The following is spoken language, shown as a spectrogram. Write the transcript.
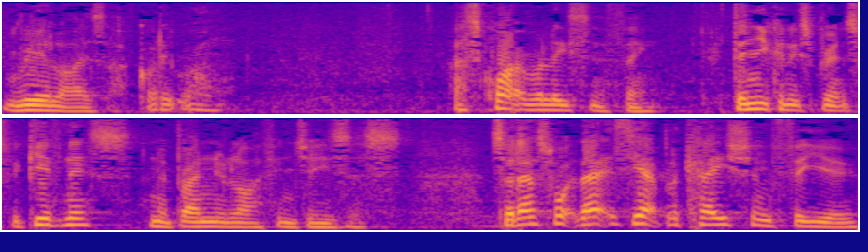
realize, I've got it wrong. That's quite a releasing thing. Then you can experience forgiveness and a brand new life in Jesus. So that's what that's the application for you.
